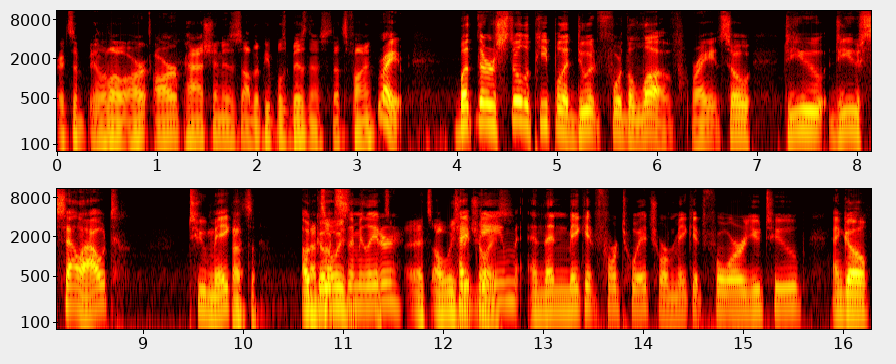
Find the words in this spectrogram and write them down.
It's a, hello. Our our passion is other people's business. That's fine. right? But there's still the people that do it for the love, right? So do you do you sell out to make That's a that's goat always, simulator? It's, it's always type game and then make it for Twitch or make it for YouTube and go,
